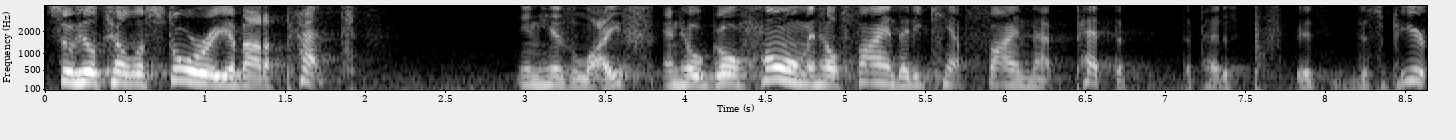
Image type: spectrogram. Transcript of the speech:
So he'll tell a story about a pet in his life, and he'll go home and he'll find that he can't find that pet. The, the pet is poof, disappeared.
